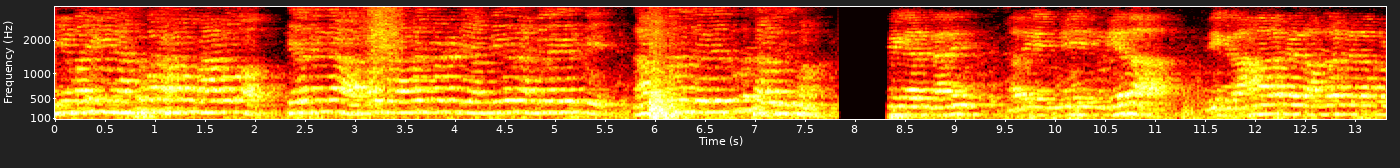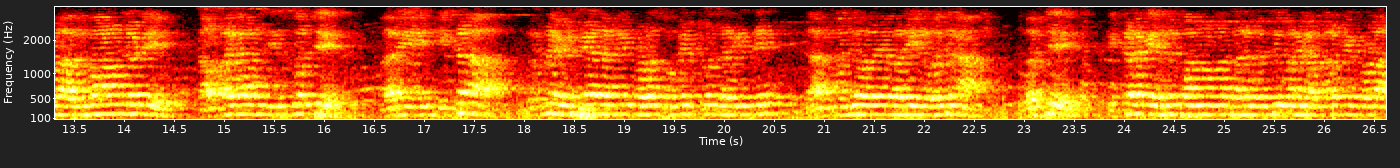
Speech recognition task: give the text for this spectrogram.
ఈ మరి ఈ నష్టపరిహారం రావడంలో కీలకంగా మరి రావాల్సినటువంటి ఎంపీ గారు ఎమ్మెల్యే గారికి నా అభినందనలు తెలియజేసుకుంటూ సెలవు తీసుకున్నాం. ఎంపీ గారు కానీ మరి మీ మీద మీ గ్రామాల మీద అందరి మీద కూడా అభిమానంతో కలపగాలను తీసుకొచ్చి మరి ఇక్కడ ఉన్న విషయాలన్నీ కూడా చూపించడం జరిగింది దాని ముందు మరి ఈ రోజున వచ్చి ఇక్కడికి ఎన్ని పనులు ఉన్నా సరే వచ్చి మరి అందరికీ కూడా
